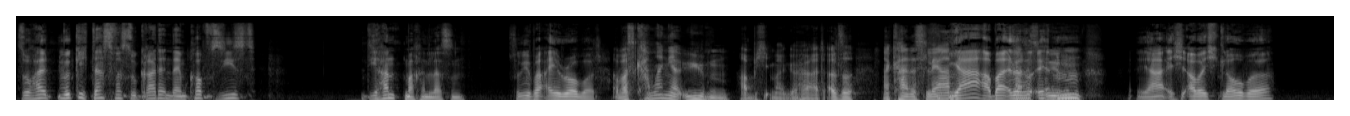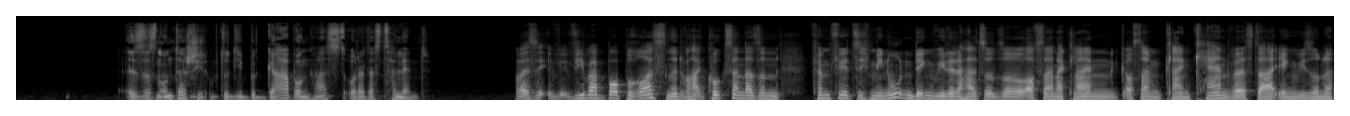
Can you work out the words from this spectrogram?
So halt wirklich das, was du gerade in deinem Kopf siehst, die Hand machen lassen. So wie bei iRobot. Aber das kann man ja üben, habe ich immer gehört. Also man kann es lernen. Ja, aber es äh, üben. mm, ja, ich, aber ich glaube, es ist ein Unterschied, ob du die Begabung hast oder das Talent. Weißt du, wie bei Bob Ross, ne? Du guckst dann da so ein 45 Minuten Ding, wie der halt so, so auf seiner kleinen, auf seinem kleinen Canvas da irgendwie so eine,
